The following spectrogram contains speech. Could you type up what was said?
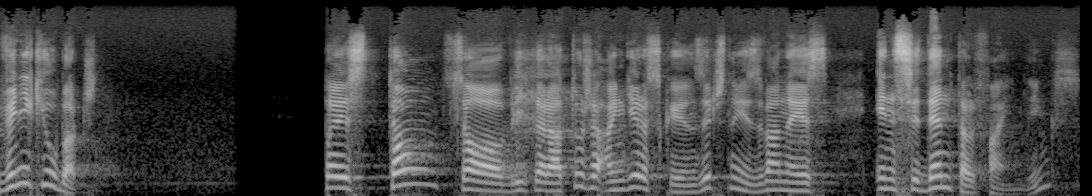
Wyniki uboczne. To jest to, co w literaturze angielskojęzycznej zwane jest incidental findings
